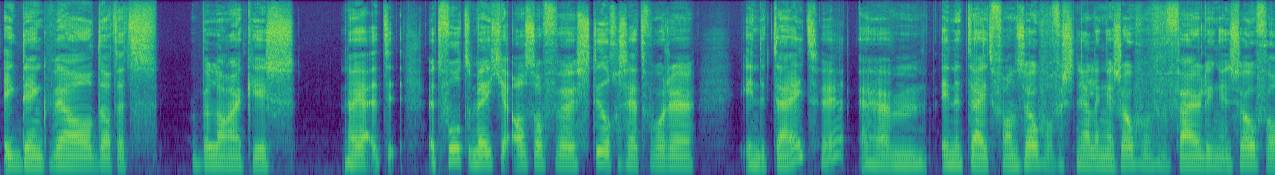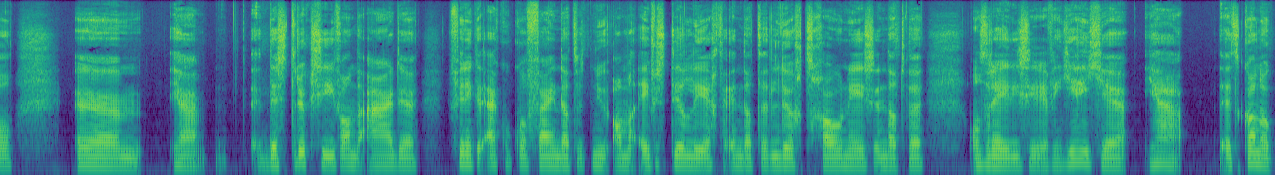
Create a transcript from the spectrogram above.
Ik denk wel dat het belangrijk is. Nou ja, het, het voelt een beetje alsof we stilgezet worden in de tijd. Hè? Ehm, in een tijd van zoveel versnellingen, zoveel vervuiling en zoveel ehm, ja, destructie van de aarde. Vind ik het eigenlijk ook wel fijn dat het nu allemaal even stil ligt. En dat de lucht schoon is. En dat we ons realiseren van jeetje, ja, het kan ook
